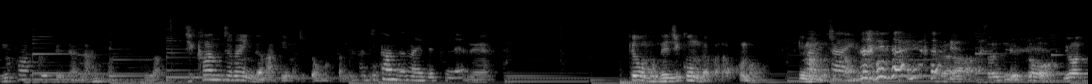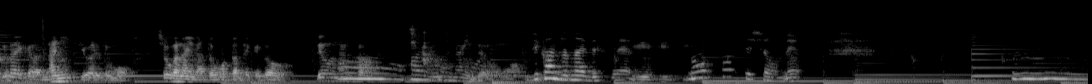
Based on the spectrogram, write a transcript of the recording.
余白ってじゃあ何だな時間じゃないんだなって今ちょっと思ったんだけど。時間じゃないですね。ね。今日もねじ込んだから、この今の時間。はいはいはいはいだから、それで言うと、弱くないから何って言われてもしょうがないなと思ったんだけど、でもなんか、時間じゃないんだろうな。時間じゃないですねうん。うんうんなんでしょうね。うーん。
